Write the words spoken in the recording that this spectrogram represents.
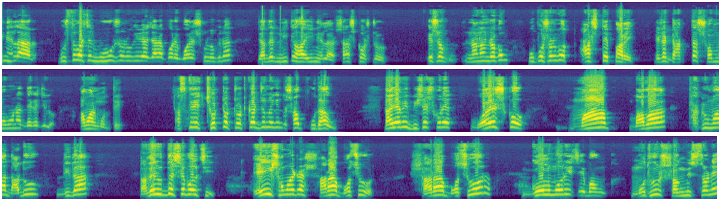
ইনহেলার বুঝতে পারছেন? মুমূর্ষু রোগীরা, যারা পরে বয়স্ক লোকেরা, যাদের নিতে হয় ইনহেলার শ্বাসকষ্ট, এসব নানান রকম উপসর্গ আসতে পারে। এটা ডাক্তার সম্ভাবনা দেখেছিল আমার মধ্যে। আজকের এই ছোট্ট টোটকার জন্য কিন্তু সব উধাও। তাই আমি বিশেষ করে বয়স্ক মা, বাবা ঠাকুমা দাদু, দিদা, তাদের উদ্দেশ্যে বলছি, এই সময়টা সারা বছর সারা বছর গোলমরিচ এবং মধুর সংমিশ্রণে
